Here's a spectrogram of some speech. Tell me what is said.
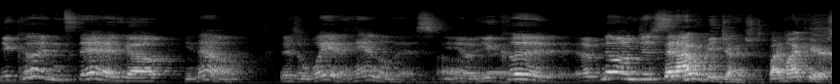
you could instead go, you know, there's a way to handle this. you Oh, know, you could. Uh, no, I'm just. then I would be judged by my peers.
